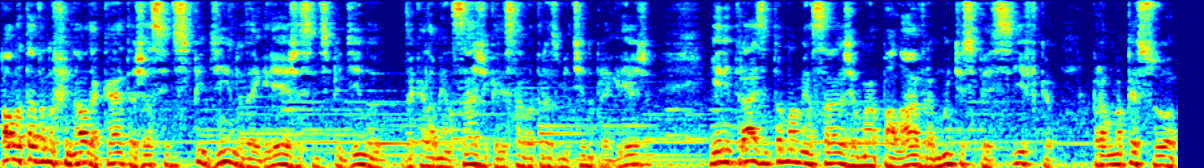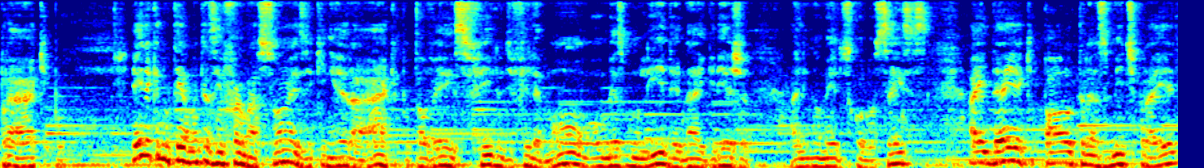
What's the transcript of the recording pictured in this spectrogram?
Paulo estava no final da carta já se despedindo da igreja, se despedindo daquela mensagem que ele estava transmitindo para a igreja, e ele traz então uma mensagem, uma palavra muito específica para uma pessoa, para Arquipo. Ainda que não tenha muitas informações de quem era Arquipo, talvez filho de Filemon ou mesmo um líder na igreja ali no meio dos Colossenses, a ideia que Paulo transmite para ele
